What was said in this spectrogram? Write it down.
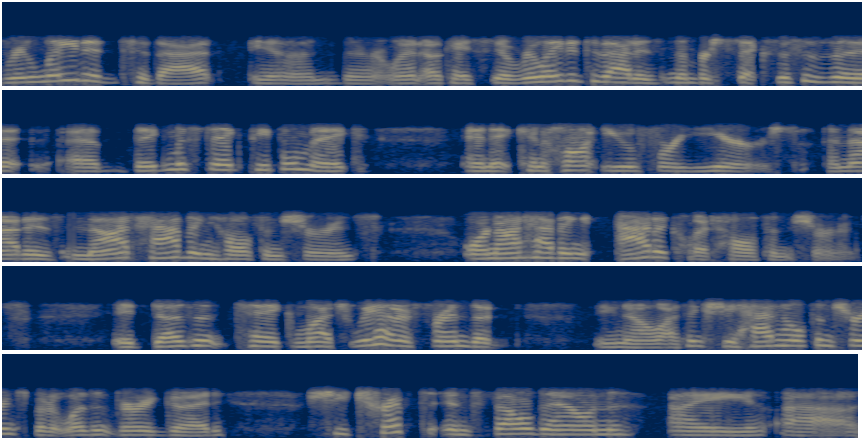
related to that, and there it went. Okay, so related to that is number six. This is a, a big mistake people make, and it can haunt you for years, and that is not having health insurance or not having adequate health insurance. It doesn't take much. We had a friend that, you know, I think she had health insurance, but it wasn't very good. She tripped and fell down a uh,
